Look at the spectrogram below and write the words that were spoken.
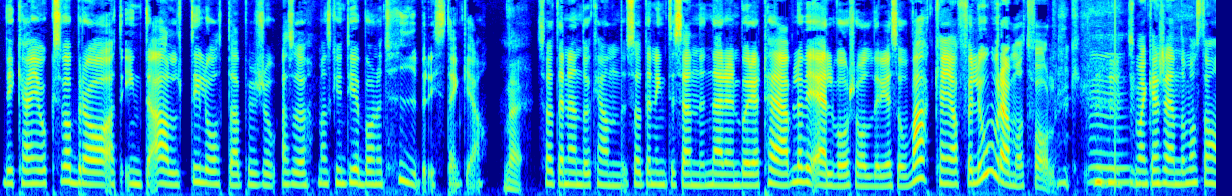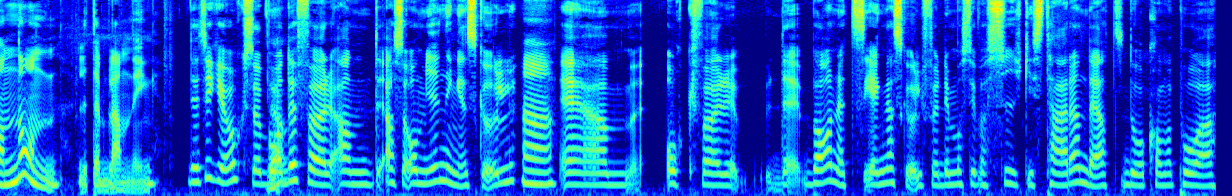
det kan ju också vara bra att inte alltid låta person, alltså man ska ju inte ge barnet hybris tänker jag. Nej. Så att den ändå kan, så att den inte sen när den börjar tävla vid 11 års ålder är så, va kan jag förlora mot folk? Mm. Så man kanske ändå måste ha någon liten blandning. Det tycker jag också, både för and, alltså omgivningens skull Ja. ehm, och för barnets egna skull. För det måste ju vara psykiskt tärande att då komma på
